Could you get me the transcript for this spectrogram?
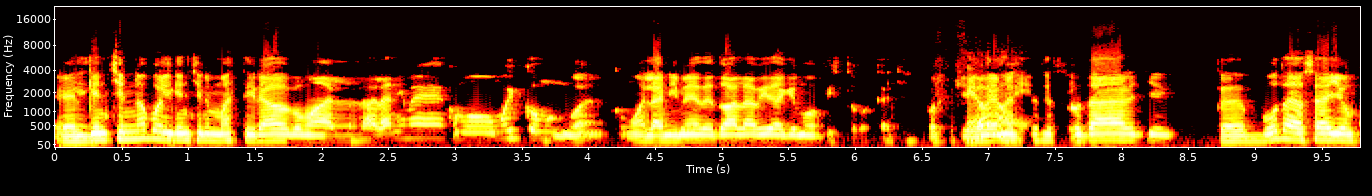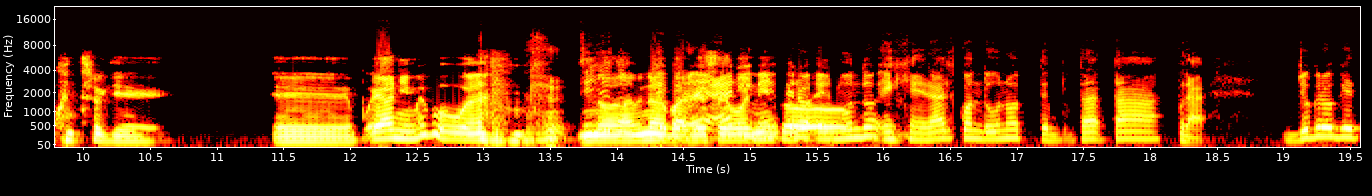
El Genshin no, pues el Genshin es más tirado como al, al anime como muy común, weón. Como el anime de toda la vida que hemos visto, pues, ¿cachai? Porque no obviamente es. disfrutar, pero puta, o sea, yo encuentro que eh, pues, es anime, pues, weón. Sí, no, a mí no me parece anime, bonito. Pero el mundo en general, cuando uno está, yo creo que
